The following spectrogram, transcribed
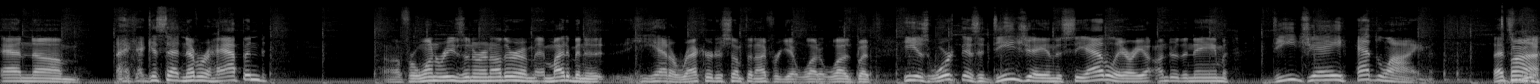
and um, I guess that never happened uh, for one reason or another. Um, it might have been a, he had a record or something. I forget what it was, but he has worked as a DJ in the Seattle area under the name DJ Headline. That's huh.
